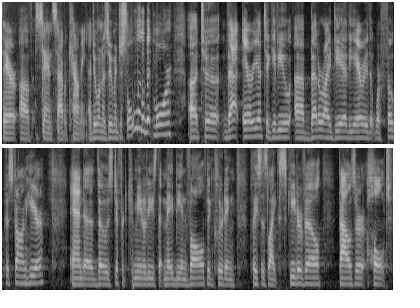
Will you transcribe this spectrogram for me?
there of San Saba County. I do want to zoom in just a little bit more uh, to that area to give you a better idea the area that we're focused on here and uh, those different communities that may be involved, including places like Skeeterville, Bowser, Holt,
